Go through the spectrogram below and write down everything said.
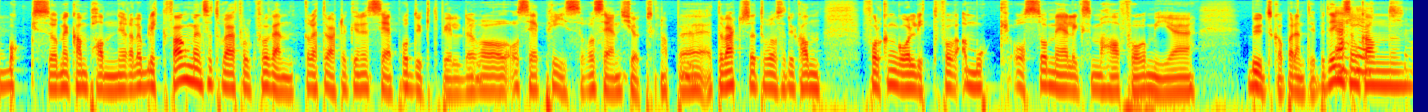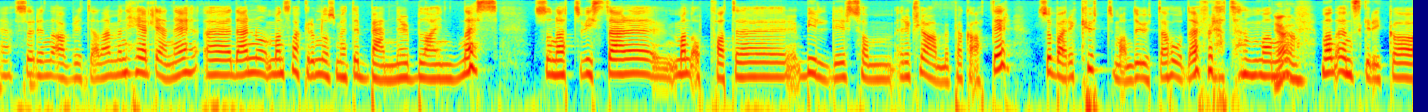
bokser med kampanjer eller blikkfang, men så tror jeg folk forventer etter hvert å kunne se produktbilder og, og se priser og se en kjøpsknapp mm. etter hvert. Så jeg tror også du kan, folk kan gå litt for amok også med liksom å ha for mye budskap og den type ting. Helt, kan ja, sorry, nå avbryter jeg deg, men helt enig. Uh, no, man snakker om noe som heter banner blindness. Sånn at hvis er, man oppfatter bilder som reklameplakater, så bare kutter man det ut av hodet, for man, ja. man, ønsker ikke å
